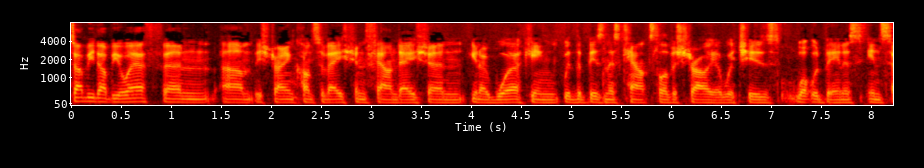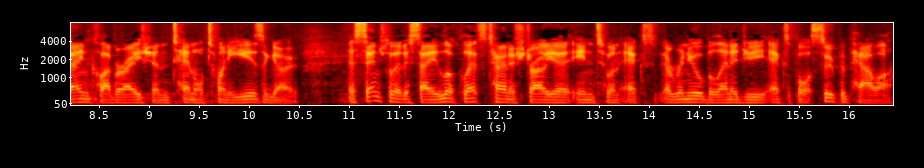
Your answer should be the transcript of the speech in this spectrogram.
WWF and um, the Australian Conservation Foundation, you know, working with the Business Council of Australia, which is what would be an insane collaboration 10 or 20 years ago essentially to say, look, let's turn Australia into an ex- a renewable energy export superpower.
